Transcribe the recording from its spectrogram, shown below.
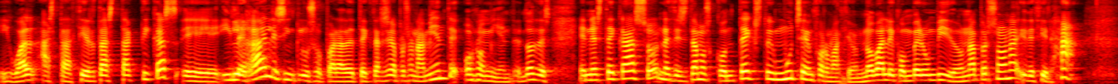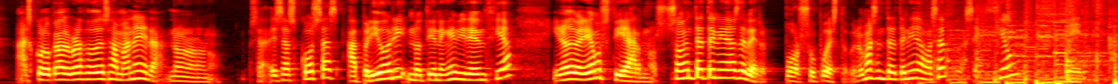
Igual hasta ciertas tácticas eh, ilegales incluso para detectar si esa persona miente o no miente. Entonces, en este caso necesitamos contexto y mucha información. No vale con ver un vídeo de una persona y decir, ¡ja! ¿Has colocado el brazo de esa manera? No, no, no. O sea, esas cosas a priori no tienen evidencia y no deberíamos fiarnos. ¿Son entretenidas de ver? Por supuesto, pero más entretenida va a ser la sección de ética.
